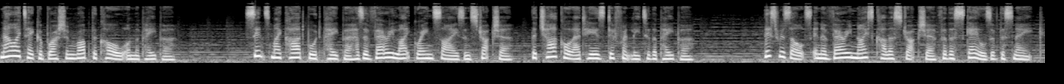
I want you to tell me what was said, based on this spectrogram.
Now I take a brush and rub the coal on the paper. Since my cardboard paper has a very light grain size and structure, the charcoal adheres differently to the paper. This results in a very nice color structure for the scales of the snake.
